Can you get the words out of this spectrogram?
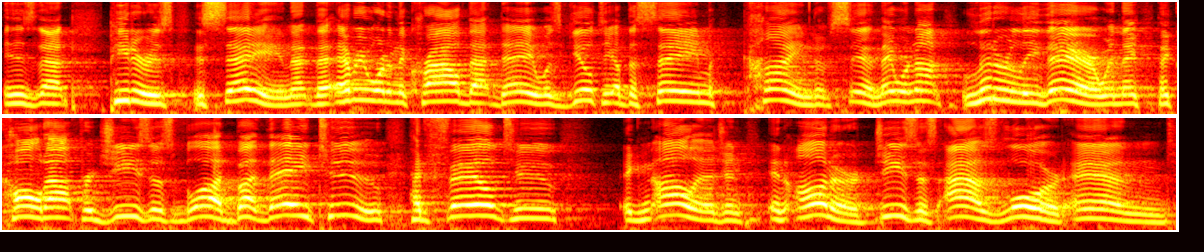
is that Peter is, is saying that, that everyone in the crowd that day was guilty of the same kind of sin. They were not literally there when they, they called out for Jesus' blood, but they too had failed to acknowledge and, and honor Jesus as Lord and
